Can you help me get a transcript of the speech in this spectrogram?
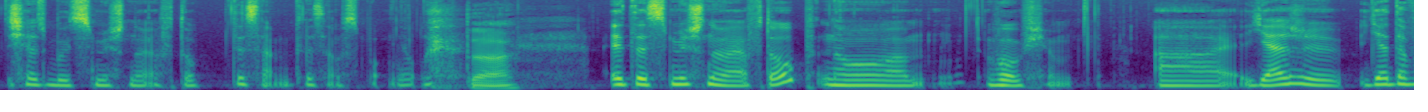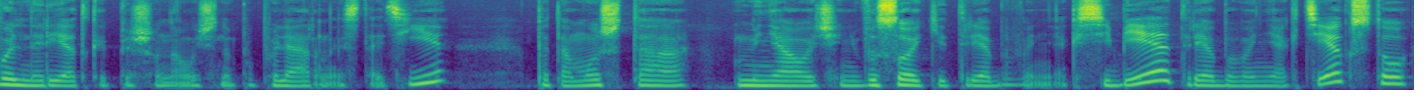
Сейчас будет смешной автоп. Ты сам, ты сам вспомнил. Так. Это смешной автоп, но, в общем, а, я же, я довольно редко пишу научно-популярные статьи, потому что у меня очень высокие требования к себе, требования к тексту.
